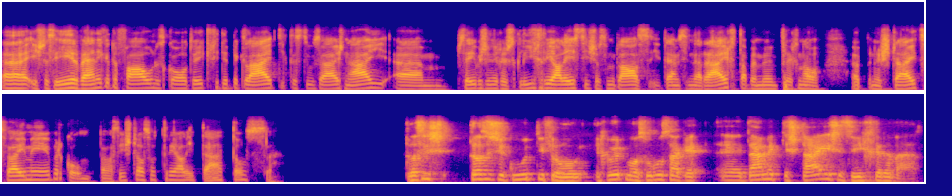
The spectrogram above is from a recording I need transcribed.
äh, ist das eher weniger der Fall und es geht wirklich in die Begleitung, dass du sagst, nein, ähm, sehr wahrscheinlich ist es gleich realistisch, dass man das in dem Sinne erreicht, aber wir müssen vielleicht noch etwa einen Stein, zwei mehr übergumpen. Was ist da so die Realität draussen? Das ist, das ist eine gute Frage. Ich würde mal so sagen, äh, der mit dem Stein ist ein sicherer Wert.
